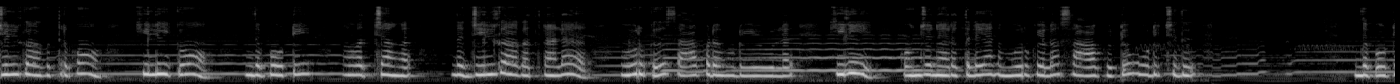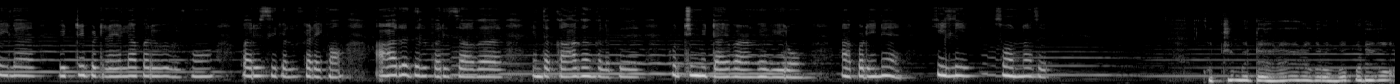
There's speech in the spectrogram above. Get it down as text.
ஜில்காகத்திற்கும் கிளிக்கும் இந்த போட்டி வச்சாங்க. இந்த ஜில் காகத்தினால முறுக்கு சாப்பிட முடியவில்லை. கிளி கொஞ்ச நேரத்திலே அந்த முறுக்கெல்லாம் சாப்பிட்டு முடிச்சுது. இந்த போட்டியில் வெற்றி பெற்ற எல்லா பறவைகளுக்கும் பரிசுகள் கிடைக்கும். ஆறுதல் பரிசாக இந்த காகங்களுக்கு குச்சி மிட்டாய் வழங்குகிறோம் அப்படின்னு கிளி சொன்னது. குச்சி மிட்டாய்னா எனக்கு ரொம்ப பிடிக்கும்.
